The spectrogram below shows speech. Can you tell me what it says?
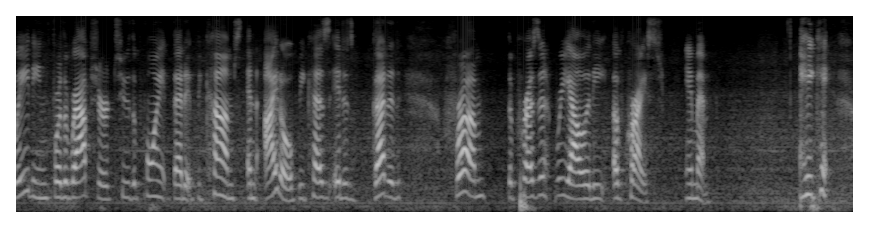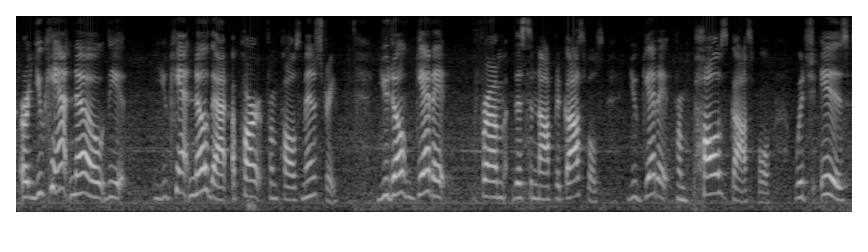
waiting for the rapture to the point that it becomes an idol because it is gutted from the present reality of Christ. Amen. He can't or you can't know the you can't know that apart from Paul's ministry. You don't get it from the synoptic gospels. You get it from Paul's gospel, which is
